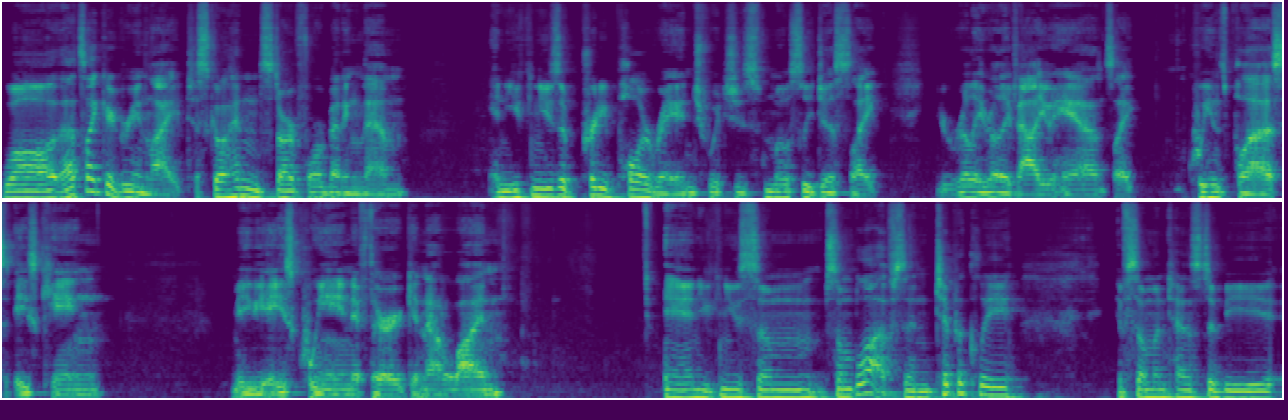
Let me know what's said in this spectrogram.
well, that's like a green light. Just go ahead and start four betting them. And you can use a pretty polar range, which is mostly just like your really, really value hands like queens plus, ace king, maybe ace queen if they're getting out of line. And you can use some some bluffs. And typically, if someone tends to be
